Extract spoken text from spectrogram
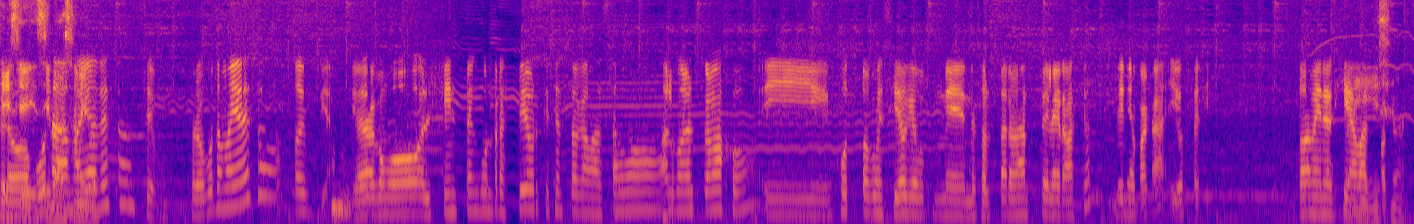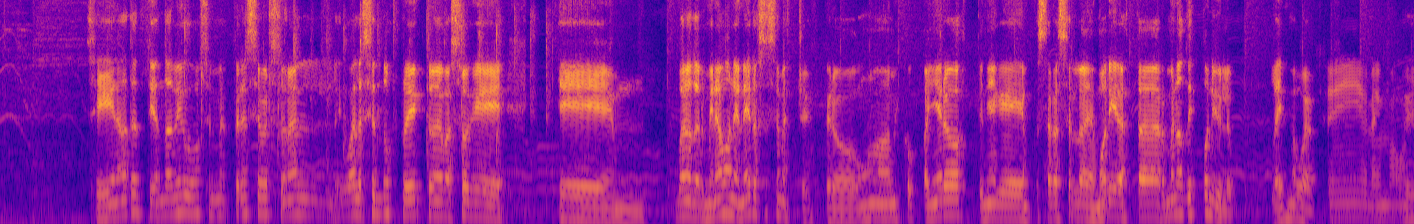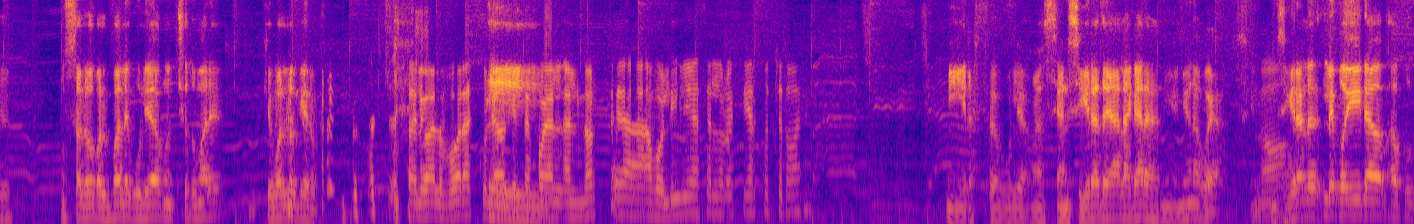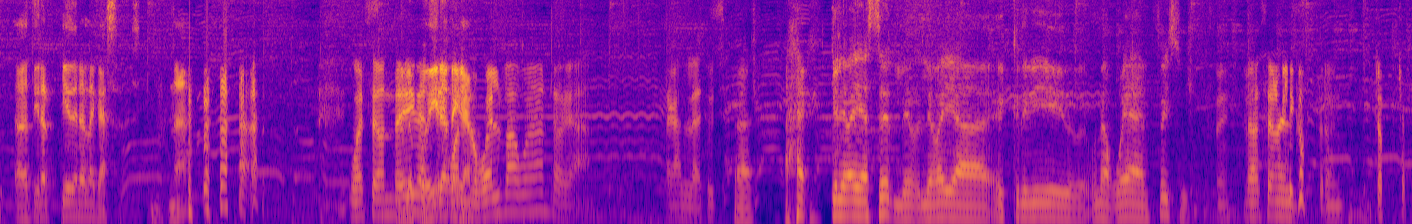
Sí, Pero sí, sí puta, más amigo. de eso, sí. Pero puta, más de eso, estoy bien. Y ahora como al fin tengo un respiro porque siento que avanzamos algo en el trabajo y justo coincidió que me, me soltaron antes de la grabación, vine para acá y yo feliz. Toda mi energía va. Sí, no te entiendo, amigo. En mi experiencia personal, igual haciendo un proyecto me pasó que, eh, bueno, terminamos en enero ese semestre, pero uno de mis compañeros tenía que empezar a hacer la memoria y iba a estar menos disponible, la misma web. Sí, la misma wea. Un saludo para el Vale culiado con Chetumare, que igual lo quiero. Un saludo al Boras, culiado, que se fue al, al norte, a Bolivia, a hacer la práctica del conche tomare. Mira, feo culiado. Ni siquiera te da la cara, ni, ni una wea. Si- No. Ni siquiera le, le podía ir a, a pu- a tirar piedra a la casa. Nada. Igual sé dónde No vive, ir a cuando vuelva, weón, le voy a sacar la chucha. Ah, ¿Qué le vaya a hacer? ¿Le, le vaya a escribir una wea en Facebook? Sí. Le voy a hacer un helicóptero. un chop, chop.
